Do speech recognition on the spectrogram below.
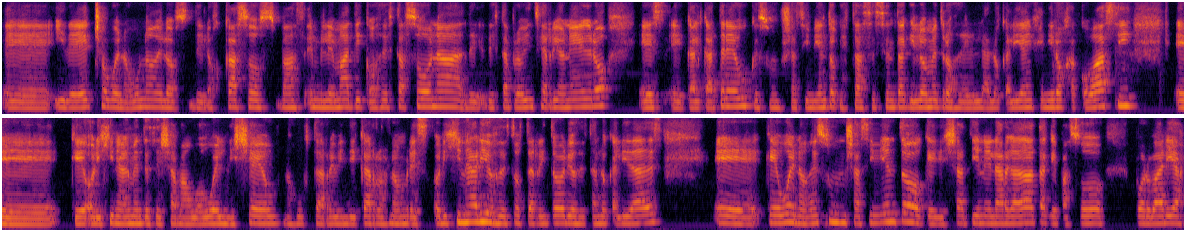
Eh, y de hecho, bueno, uno de los, de los casos más emblemáticos de esta zona, de, esta provincia de Río Negro, es eh, Calcatreu, que es un yacimiento que está a 60 kilómetros de la localidad de Ingeniero Jacobasi, eh, que originalmente se llama Huahuel Nisheu. Nos gusta reivindicar los nombres originarios de estos territorios, de estas localidades. que bueno, es un yacimiento que ya tiene larga data, que pasó por varias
